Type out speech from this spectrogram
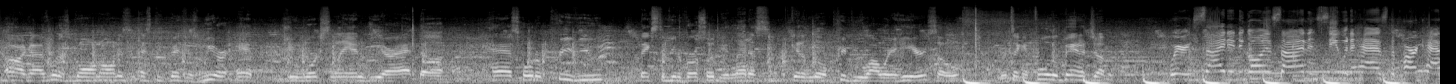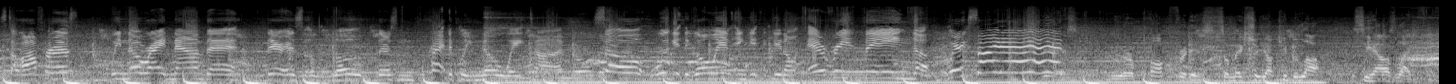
All right, guys, what is going on? This is SD Ventures. We are at DreamWorks Land. We are at the pass holder preview. Thanks to Universal, they let us get a little preview while we're here, so we're taking full advantage of it. We're excited to go inside and see what it has, the park has to offer us. We know right now that there is a low, there's practically no wait time. So we'll get to go in and get to get on everything. We're excited! We are pumped for this, so make sure y'all keep it locked to see how it's like.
